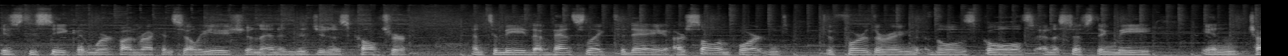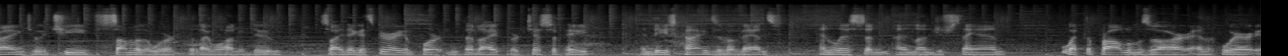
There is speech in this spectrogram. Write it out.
is to seek and work on reconciliation and Indigenous culture. And to me, the events like today are so important to furthering those goals and assisting me in trying to achieve some of the work that I want to do. So I think it's very important that I participate in these kinds of events and listen and understand what the problems are and where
